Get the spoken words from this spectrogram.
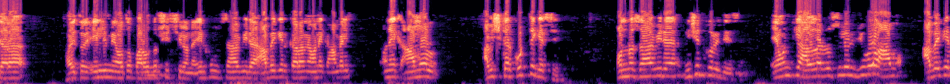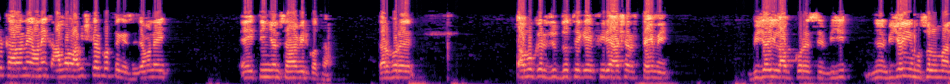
যারা হয়তো এলিমে অত পারদর্শী ছিল না, এরকম সাহাবিরা আবেগের কারণে অনেক আমেল, অনেক আমল আবিষ্কার করতে গেছে। অন্য সাহাবিরা নিষেধ করে দিয়েছে। এমনকি আল্লাহ রসুলের যুগ আবেগের কারণে অনেক আমল আবিষ্কার করতে গেছে। যেমন এই এই তিনজন সাহাবির কথা। তারপরে তাবুকের যুদ্ধ থেকে ফিরে আসার টাইমে বিজয়ী লাভ করেছে, বিজয়ী মুসলমান,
